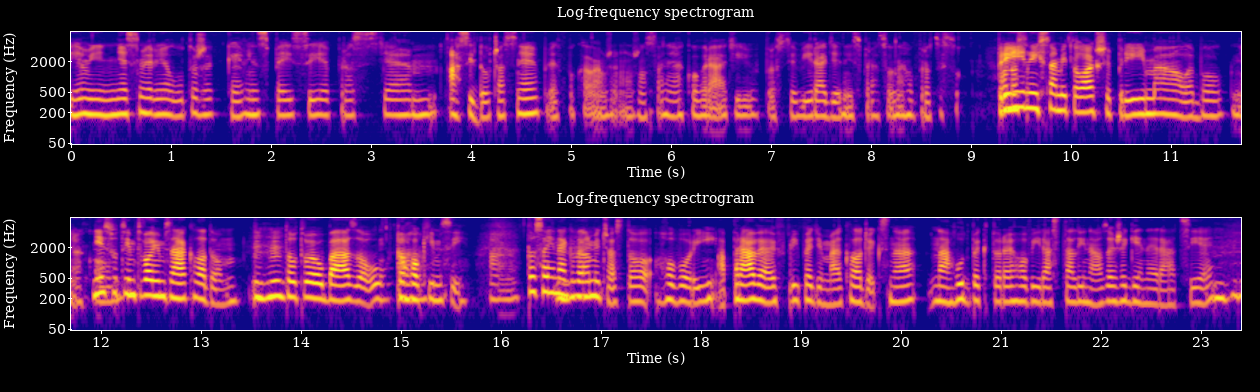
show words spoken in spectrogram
je mi nesmierne ľúto, že Kevin Spacey je proste asi dočasne, predpokladám, že možno sa nejako vráti, proste vyradený z pracovného procesu. Pri ono iných sa mi to ľahšie prijíma, alebo nejako... Nie sú tým tvojim základom, mm-hmm. tou tvojou bázou toho, Aha. kým si. Áno. To sa inak mm-hmm. veľmi často hovorí a práve aj v prípade Michaela Jacksona na hudbe, ktorého vyrastali naozaj že generácie. Mm-hmm.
